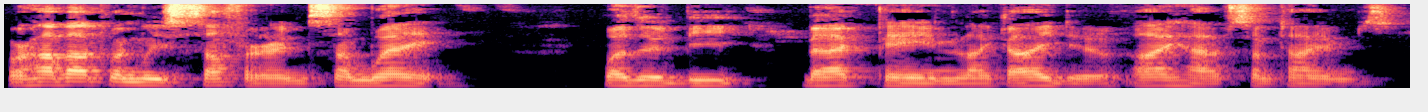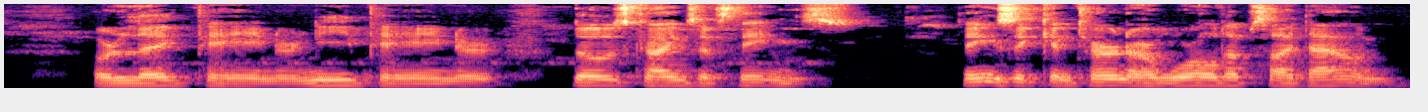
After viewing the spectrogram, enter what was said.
Or how about when we suffer in some way, whether it be back pain like I do, I have sometimes, or leg pain or knee pain or those kinds of things, things that can turn our world upside down.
